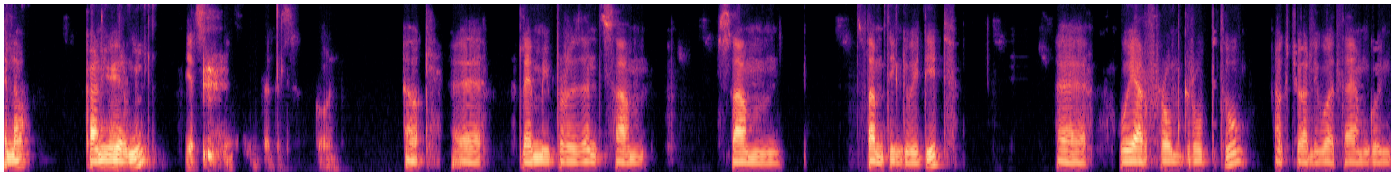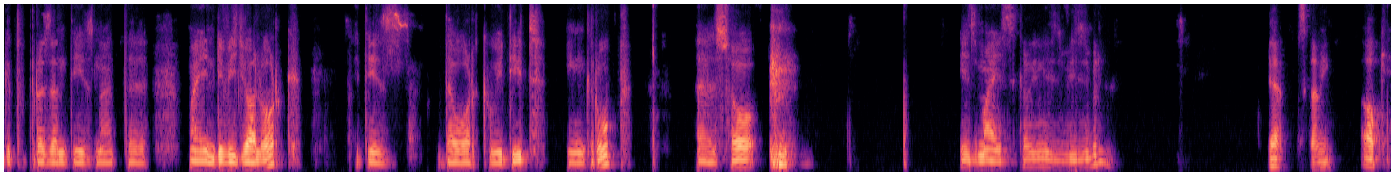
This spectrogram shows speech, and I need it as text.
Hello. Can you hear me? Yes, yes, that is go on. Okay. Uh, let me present some some something we did. Uh, we are from group two. Actually, what I am going to present is not uh, my individual work. It is the work we did in group. Uh, so, is my screen is visible? Yeah, it's coming. Okay.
